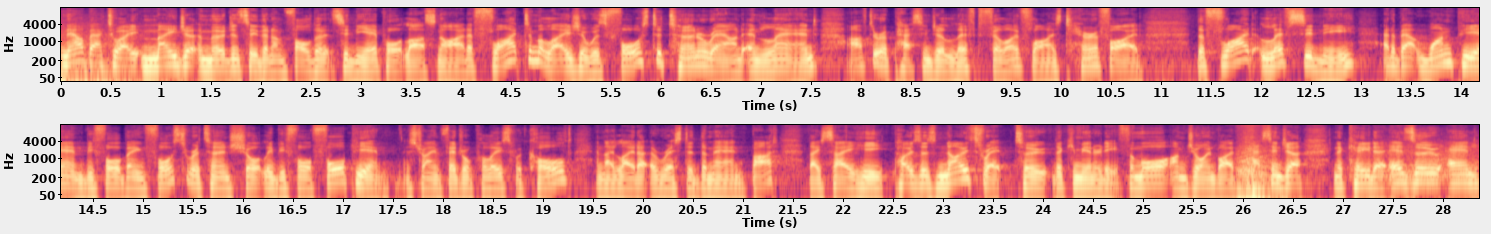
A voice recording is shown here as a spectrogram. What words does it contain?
Now back to a major emergency that unfolded at Sydney Airport last night. A flight to Malaysia was forced to turn around and land after a passenger left fellow flyers terrified. The flight left Sydney at about 1 pm before being forced to return shortly before 4 pm. Australian Federal Police were called and they later arrested the man. But they say he poses no threat to the community. For more, I'm joined by passenger Nikita Ezu and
